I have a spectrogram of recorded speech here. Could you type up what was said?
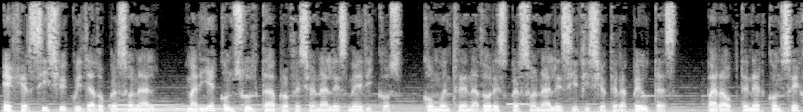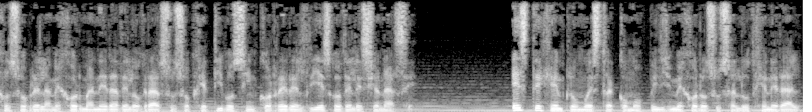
Ejercicio y cuidado personal, María consulta a profesionales médicos, como entrenadores personales y fisioterapeutas, para obtener consejos sobre la mejor manera de lograr sus objetivos sin correr el riesgo de lesionarse. Este ejemplo muestra cómo Page mejoró su salud general,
